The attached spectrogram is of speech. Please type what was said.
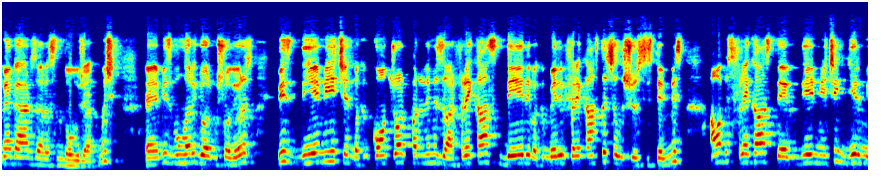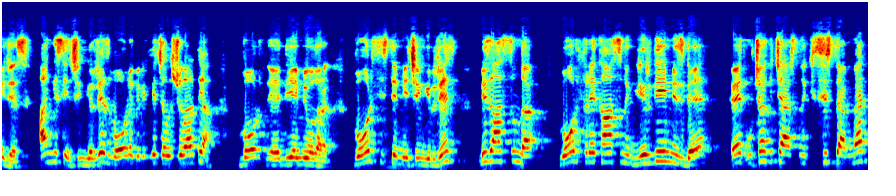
megahertz arasında olacakmış. E, biz bunları görmüş oluyoruz. Biz DMI için bakın kontrol panelimiz var. Frekans değeri bakın belli bir frekansta çalışıyor sistemimiz. Ama biz frekans değerini DMI için girmeyeceğiz. Hangisi için gireceğiz? VOR'la birlikte çalışıyorlardı ya. VOR e, DMI olarak. VOR sistemi için gireceğiz. Biz aslında VOR frekansını girdiğimizde evet uçak içerisindeki sistemler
